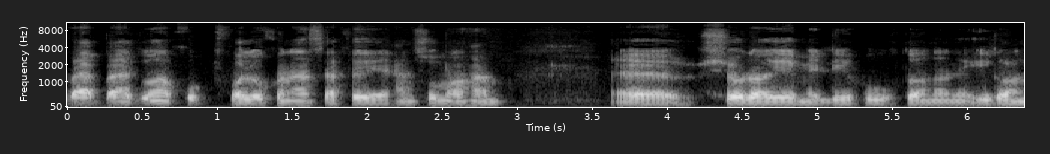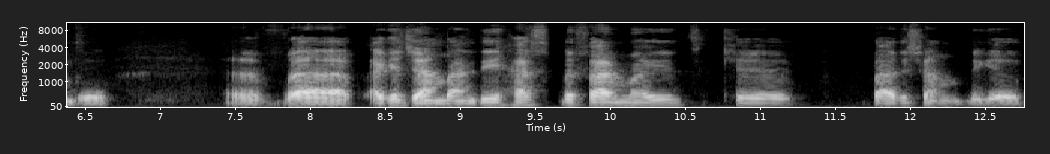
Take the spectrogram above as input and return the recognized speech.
و بعد هم خب فالو کنن. صفحه هم شما هم شورای ملی حقوقدانان ایران رو. و اگه جنبندی هست بفرمایید که بعدش هم دیگه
